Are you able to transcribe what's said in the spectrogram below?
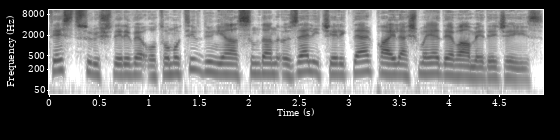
test sürüşleri ve otomotiv dünyasından özel içerikler paylaşmaya devam edeceğiz.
